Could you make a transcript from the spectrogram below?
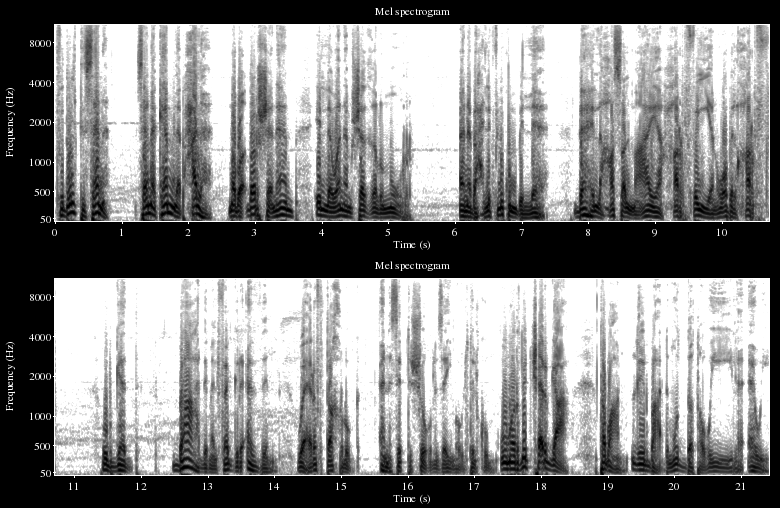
فضلت سنة سنة كاملة بحالها. ما بقدرش انام إلا وأنا مشغل النور. أنا بحلف لكم بالله ده اللي حصل معايا حرفيا وبالحرف. وبجد بعد ما الفجر أذن وعرفت أخرج أنا سبت الشغل زي ما قلت لكم وما رضيتش أرجع. طبعا غير بعد مدة طويلة قوي.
